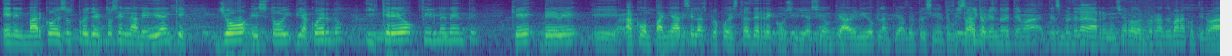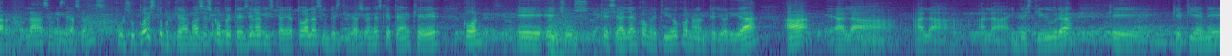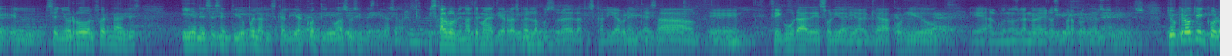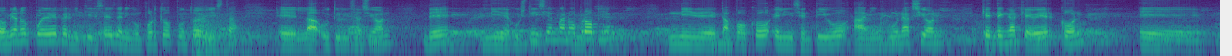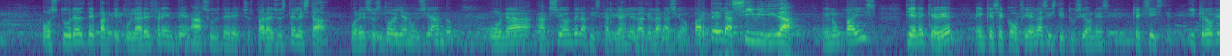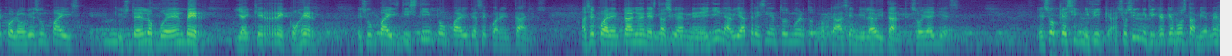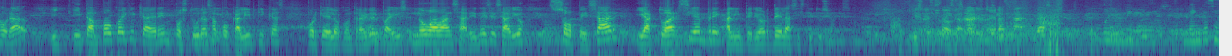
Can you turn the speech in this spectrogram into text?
en el marco de esos proyectos en la medida en que yo estoy de acuerdo y creo firmemente que debe eh, acompañarse las propuestas de reconciliación que ha venido planteando el presidente Gustavo Petro. cambiando de tema, después de la renuncia de Rodolfo Hernández, ¿van a continuar las investigaciones? Por supuesto, porque además es competencia de la Fiscalía todas las investigaciones que tengan que ver con eh, hechos que se hayan cometido con anterioridad a, a, la, a, la, a la investidura que, que tiene el señor Rodolfo Hernández y en ese sentido pues la Fiscalía continúa sus investigaciones. Fiscal, volviendo al tema de tierras, ¿cuál es la postura de la Fiscalía frente a esa eh, figura de solidaridad que ha acogido eh, algunos ganaderos para proteger sus predios? Yo creo que en Colombia no puede permitirse desde ningún punto, de vista eh, la utilización de ni de justicia en mano propia, ni de tampoco el incentivo a ninguna acción que tenga que ver con posturas de particulares frente a sus derechos. Para eso está el Estado. Por eso estoy anunciando una acción de la Fiscalía General de la Nación. Parte de la civilidad en un país tiene que ver en que se confía en las instituciones que existen. Y creo que Colombia es un país que ustedes lo pueden ver y hay que recogerlo. Es un país distinto a un país de hace 40 años. Hace 40 años en esta ciudad, en Medellín, había 300 muertos por cada 100.000 habitantes. Hoy hay 10. ¿Eso qué significa? Eso significa que hemos también mejorado y, tampoco hay que caer en posturas apocalípticas porque de lo contrario el país no va a avanzar. Es necesario sopesar y actuar siempre al interior de las instituciones. Listo. Gracias. Bueno, mire, véngase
